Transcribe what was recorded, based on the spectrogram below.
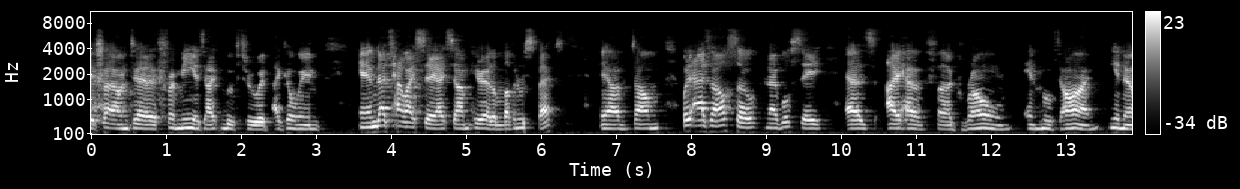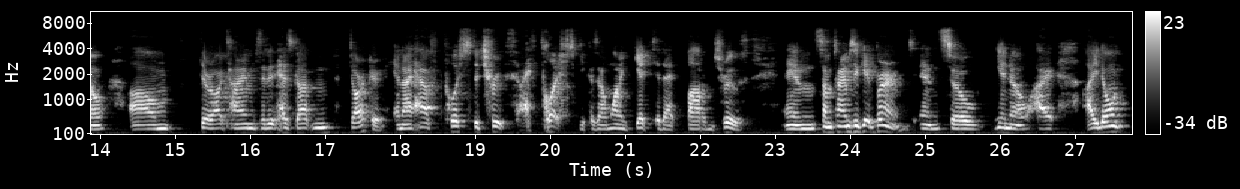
I found uh, for me as I've moved through it, I go in, and that's how I say I say I'm here out of love and respect. And um, but as also, and I will say, as I have uh, grown and moved on, you know. Um, there are times that it has gotten darker, and I have pushed the truth. I've pushed because I want to get to that bottom truth and sometimes you get burned. And so, you know, I, I don't,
